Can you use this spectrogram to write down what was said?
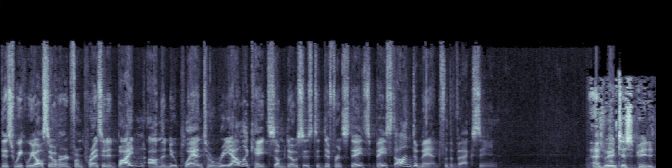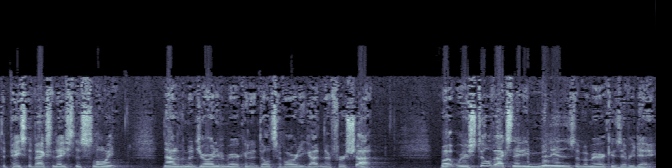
This week, we also heard from President Biden on the new plan to reallocate some doses to different states based on demand for the vaccine. As we anticipated, the pace of vaccination is slowing. Now the majority of American adults have already gotten their first shot but we're still vaccinating millions of Americans every day.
